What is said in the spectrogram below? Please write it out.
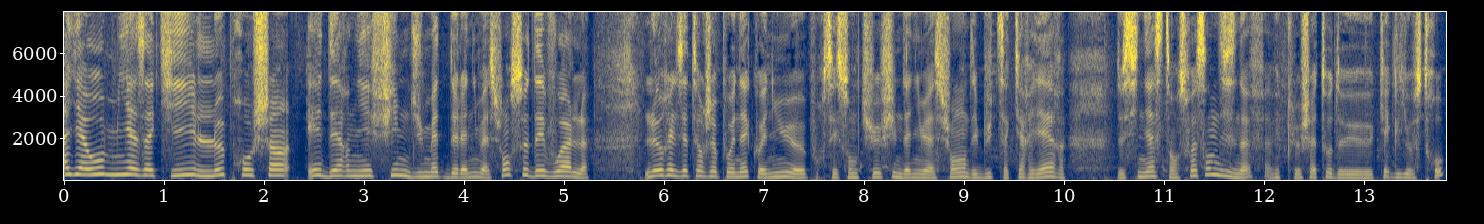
Hayao Miyazaki, le prochain et dernier film du maître de l'animation, se dévoile. Le réalisateur japonais connu euh, pour ses somptueux films d'animation débute sa carrière de cinéaste en 79 avec le château de Cagliostro.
